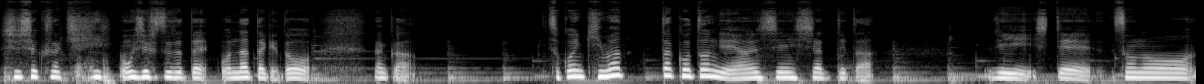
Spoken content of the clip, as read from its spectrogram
う就職先面白普通だったなったけどなんかそこに決まったったことに安心しちゃってたりしてその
